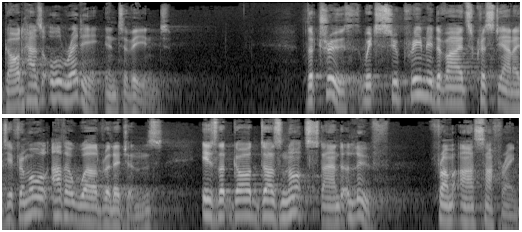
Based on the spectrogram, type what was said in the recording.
God has already intervened. The truth which supremely divides Christianity from all other world religions is that God does not stand aloof from our suffering.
